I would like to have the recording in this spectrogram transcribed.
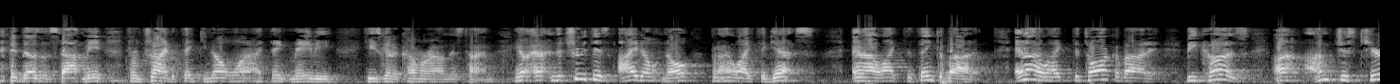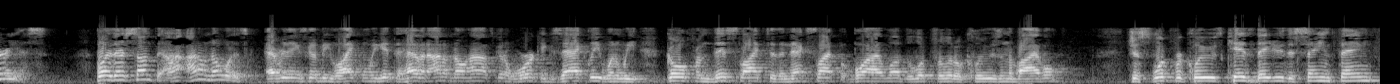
It doesn't stop me from trying to think, you know what, I think maybe he's going to come around this time. You know, and the truth is, I don't know, but I like to guess. And I like to think about it. And I like to talk about it because I, I'm just curious. Boy, there's something, I, I don't know what everything's going to be like when we get to heaven. I don't know how it's going to work exactly when we go from this life to the next life, but boy, I love to look for little clues in the Bible. Just look for clues. Kids, they do the same thing.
